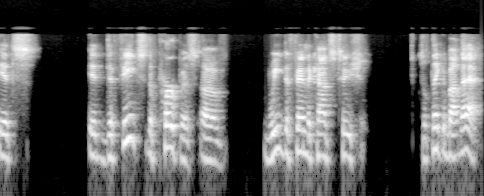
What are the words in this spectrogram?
it's it defeats the purpose of we defend the Constitution. So think about that.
